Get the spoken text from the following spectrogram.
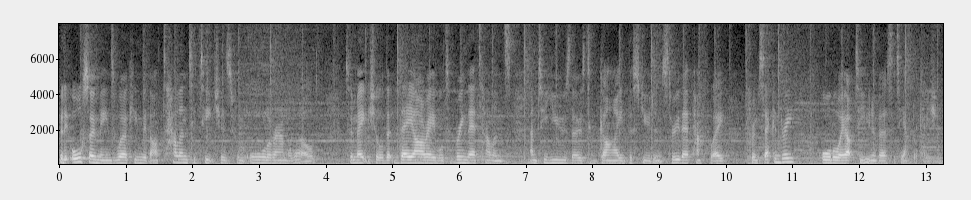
But it also means working with our talented teachers from all around the world to make sure that they are able to bring their talents and to use those to guide the students through their pathway from secondary all the way up to university application.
